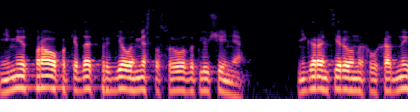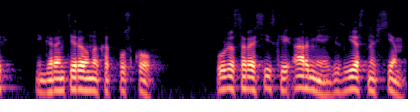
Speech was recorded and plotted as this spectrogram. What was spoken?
Не имеет права покидать пределы места своего заключения. Ни гарантированных выходных, ни гарантированных отпусков. Ужасы российской армии известны всем.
